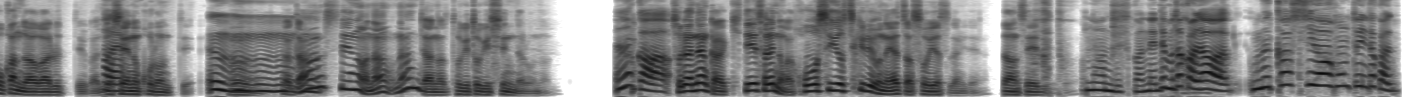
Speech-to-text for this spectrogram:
好感度上がるっていうかい。女性のコロンって、男性のはなんなんであんなトゲトゲしてんだろうな。なんかそれはなんか規定されるのが香水をつけるようなやつはそういうやつだみたいな。男性でなんですかね。でもだから昔は本当にだから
